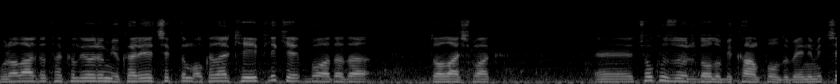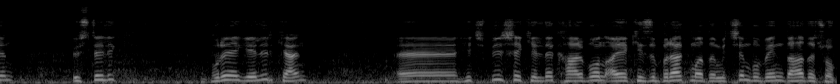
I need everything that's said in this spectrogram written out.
Buralarda takılıyorum, yukarıya çıktım. O kadar keyifli ki bu adada dolaşmak. Ee, çok huzur dolu bir kamp oldu benim için. Üstelik buraya gelirken ee, hiçbir şekilde karbon ayak izi bırakmadığım için bu beni daha da çok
